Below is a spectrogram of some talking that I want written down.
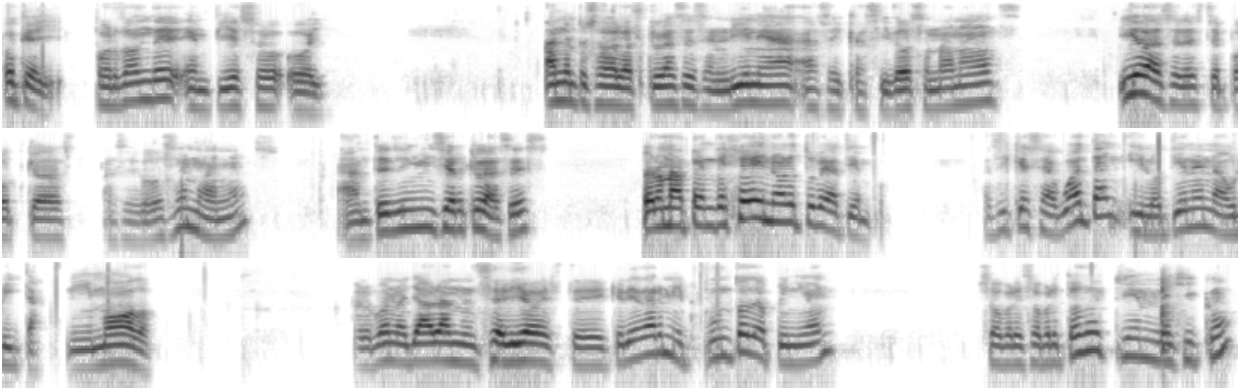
Ok, ¿por dónde empiezo hoy? Han empezado las clases en línea hace casi dos semanas. Iba a hacer este podcast hace dos semanas, antes de iniciar clases, pero me apendejé y no lo tuve a tiempo. Así que se aguantan y lo tienen ahorita, ni modo. Pero bueno, ya hablando en serio, este, quería dar mi punto de opinión sobre, sobre todo aquí en México,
